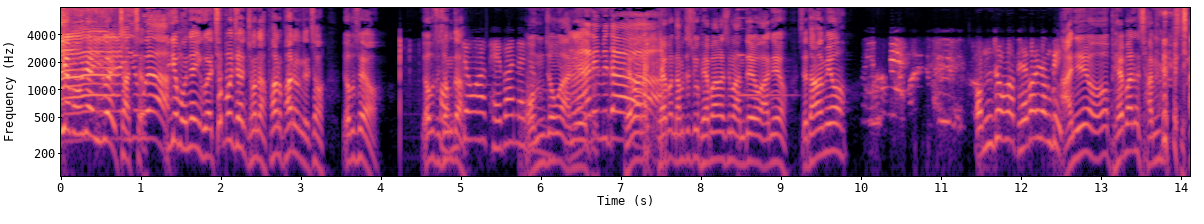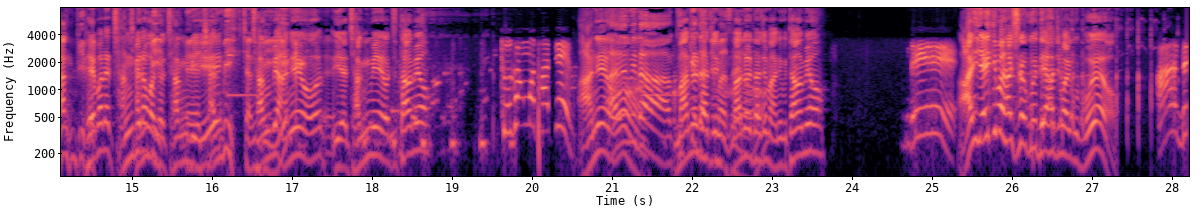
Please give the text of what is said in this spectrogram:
이게 뭐냐 이거야. 자, 이게 자, 뭐야? 이게 뭐냐 이거야. 첫 번째 전화 바로 바로 연결. 저 여보세요. 여보세요 정답. 엄정화 배반의 엄정화 아니에요. 아닙니다. 배반, 배반 남자 친구 배반하시면 안 돼요. 아니에요. 자 다음이요. 엄정화 배반의 장비. 아니에요. 배반은 장비. 장비. 배반의 장비라고 장비. 하죠. 장비. 예, 장비, 장비. 아니에요. 예, 장미예요. 자, 다음이요. 조상모 다짐. 아니에요. 아닙니다. 마늘 다짐, 다짐하세요. 마늘 다짐 아니고 다음이요. 네. 아니 얘기만 하시라고요. 네 하지 말고 뭐예요? 아, 네.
